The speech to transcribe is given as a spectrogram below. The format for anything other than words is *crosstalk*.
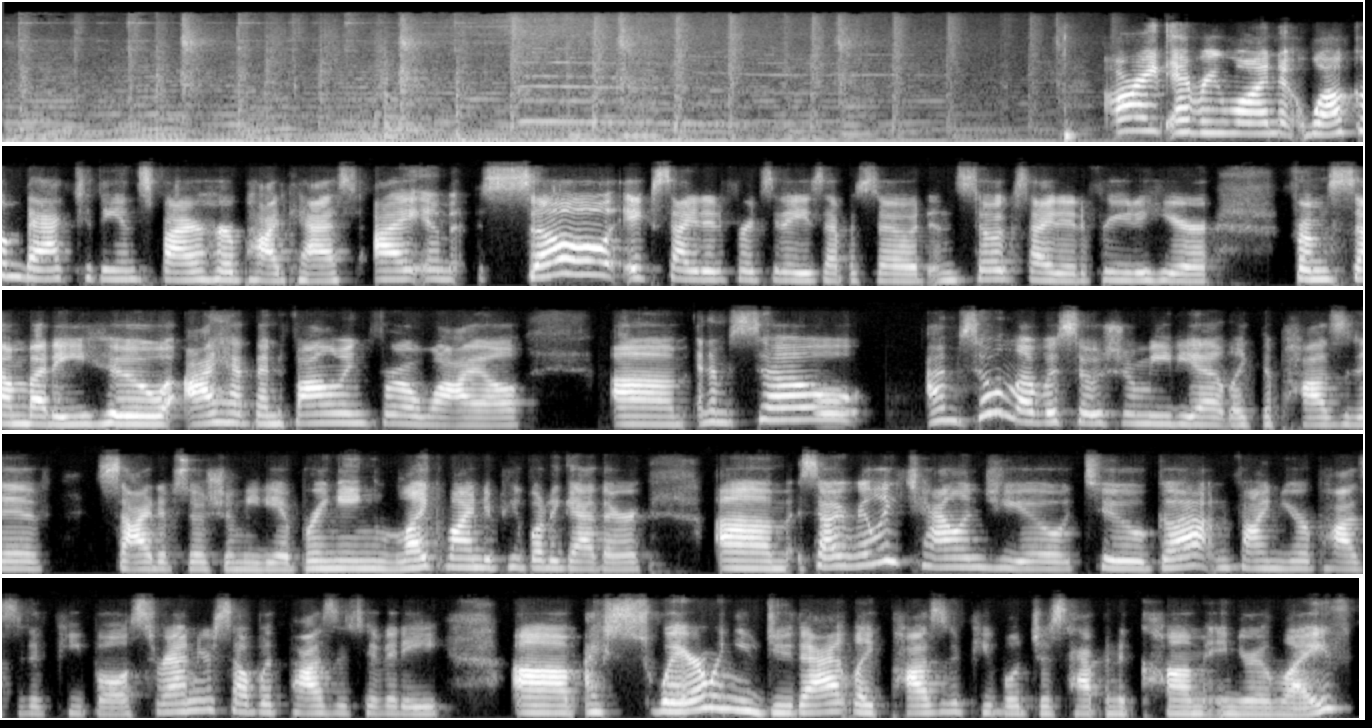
Right, everyone, welcome back to the Inspire Her podcast. I am so excited for today's episode and so excited for you to hear from somebody who I have been following for a while. Um, and I'm so, I'm so in love with social media, like the positive side of social media, bringing like minded people together. Um, so I really challenge you to go out and find your positive people, surround yourself with positivity. Um, I swear, when you do that, like positive people just happen to come in your life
